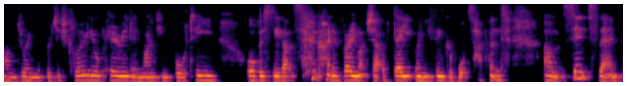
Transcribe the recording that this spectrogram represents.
um, during the British colonial period in 1914 obviously that's kind of very much out of date when you think of what's happened um, since then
